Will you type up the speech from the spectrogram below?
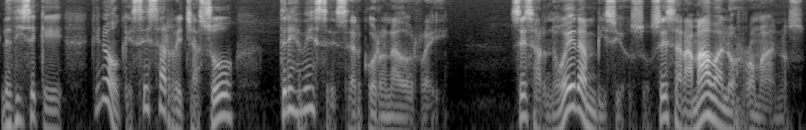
Les dice que, que no, que César rechazó tres veces ser coronado rey. César no era ambicioso, César amaba a los romanos.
